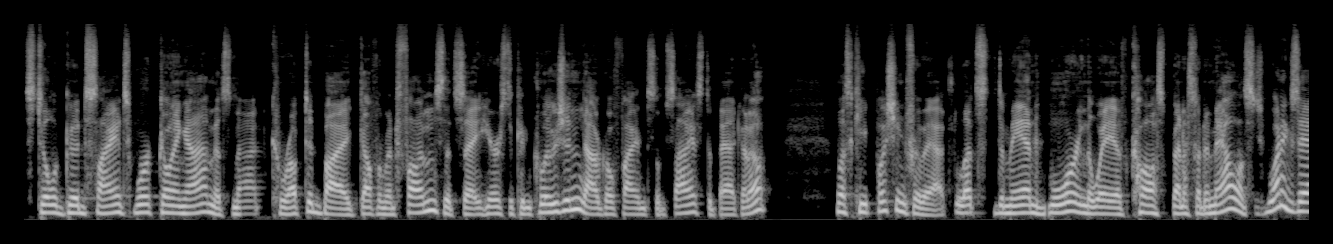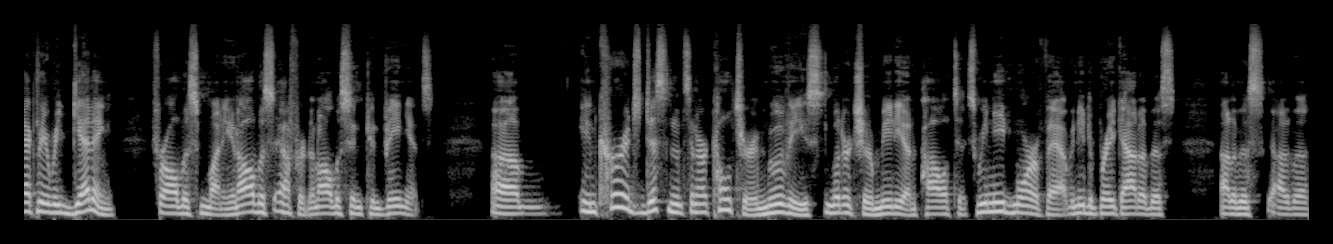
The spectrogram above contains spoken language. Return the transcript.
still good science work going on that's not corrupted by government funds that say, here's the conclusion. Now go find some science to back it up let's keep pushing for that. Let's demand more in the way of cost benefit analysis. What exactly are we getting for all this money and all this effort and all this inconvenience? Um, encourage dissonance in our culture in movies, literature, media, and politics. We need more of that. We need to break out of this, out of this, out of the,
